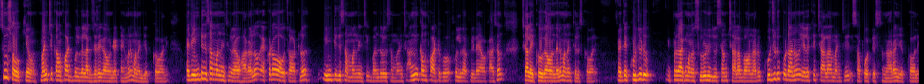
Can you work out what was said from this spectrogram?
సుసౌఖ్యం మంచి కంఫర్టబుల్గా లగ్జరీగా ఉండే టైం అని మనం చెప్పుకోవాలి. అయితే ఇంటికి సంబంధించిన వ్యవహారాలు ఎక్కడో ఒక చోట్ల ఇంటికి సంబంధించి బంధువులకు సంబంధించి అన్కంఫర్టబుల్గా ఫీల్ అయ్యే అవకాశం చాలా ఎక్కువగా ఉందని మనం తెలుసుకోవాలి. అయితే కుజుడు ఇప్పటిదాకా మనం సూర్యుని చూసాం చాలా బాగున్నారు. కుజుడు కూడాను వీళ్ళకి చాలా మంచి సపోర్ట్ ఇస్తున్నారు అని చెప్పుకోవాలి.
